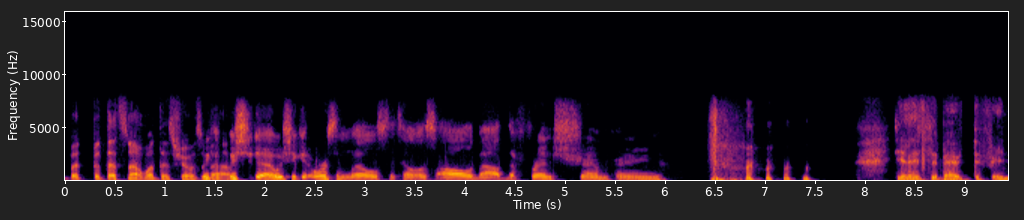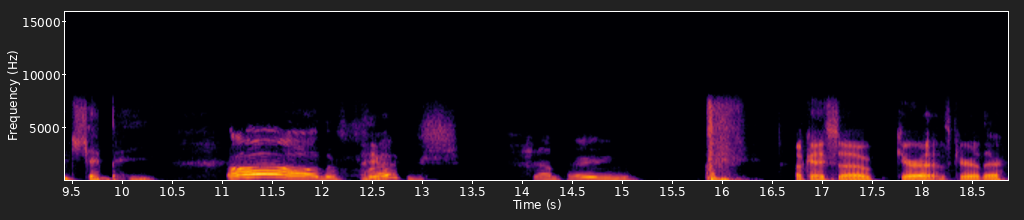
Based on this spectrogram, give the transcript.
but but that's not what this show is we, could, about. we should uh, we should get Orson Welles to tell us all about the French champagne. Yeah, it's about the French champagne. Oh, the French champagne. Okay, so Kira is Kira there?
